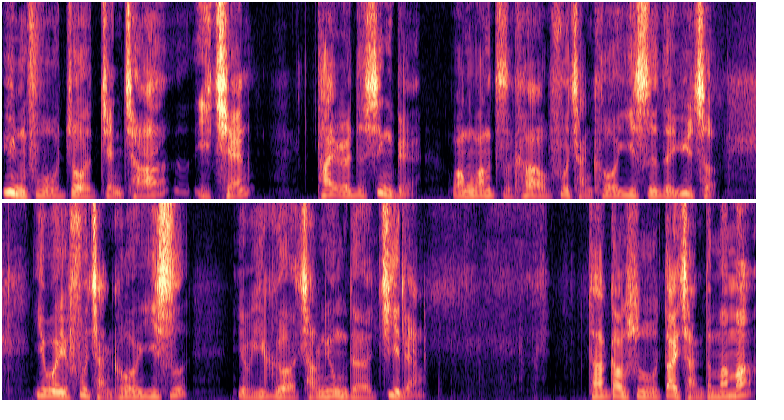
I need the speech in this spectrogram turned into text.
孕妇做检查以前，胎儿的性别往往只靠妇产科医师的预测。一位妇产科医师有一个常用的伎俩，他告诉待产的妈妈：“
